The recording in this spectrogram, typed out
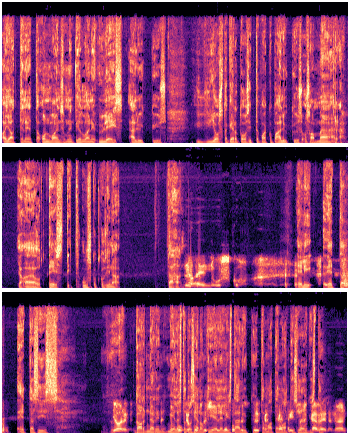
ajattelee, että on vain semmoinen tietynlainen yleisälykkyys, josta kertoo sitten vaikkapa älykkyysosan määrä ja AO-testit. Uskotko sinä tähän? No en usko. Eli että, että siis Joo, niin Gardnerin mielestä tosiaan on kielellistä älykkyyttä, matemaattista kävelemään,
